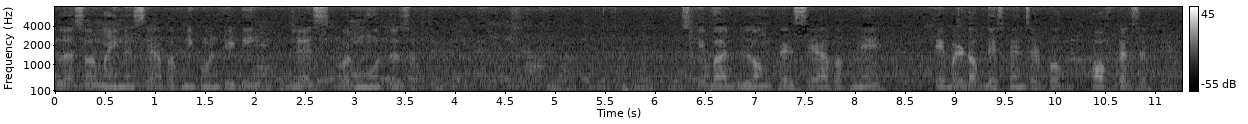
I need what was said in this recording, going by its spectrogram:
प्लस और माइनस से आप अपनी क्वांटिटी लेस और मोर कर सकते हैं। उसके बाद लॉन्ग प्रेस से आप अपने टेबल टॉप डिस्पेंसर को ऑफ़ कर सकते हैं।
